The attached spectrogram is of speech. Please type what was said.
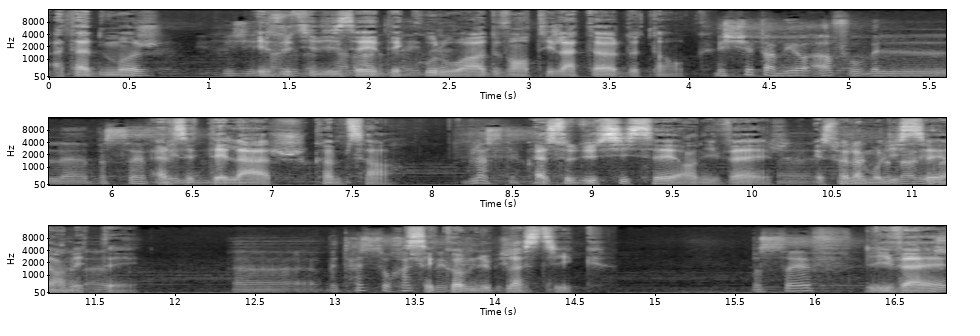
À Tadmor, ils utilisaient des courroies de ventilateurs de tank. Elles étaient larges, comme ça. Elles se durcissaient en hiver et se ramollissaient en été. C'est comme du plastique. L'hiver,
